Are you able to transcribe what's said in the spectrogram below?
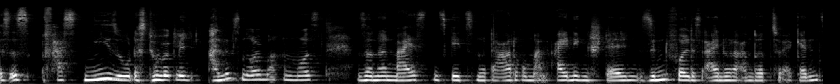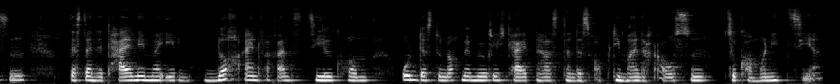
Es ist fast nie so, dass du wirklich alles neu machen musst, sondern meistens geht es nur darum, an einigen Stellen sinnvoll das eine oder andere zu ergänzen, dass deine Teilnehmer eben noch einfacher ans Ziel kommen und dass du noch mehr Möglichkeiten hast, dann das optimal nach außen zu kommunizieren.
